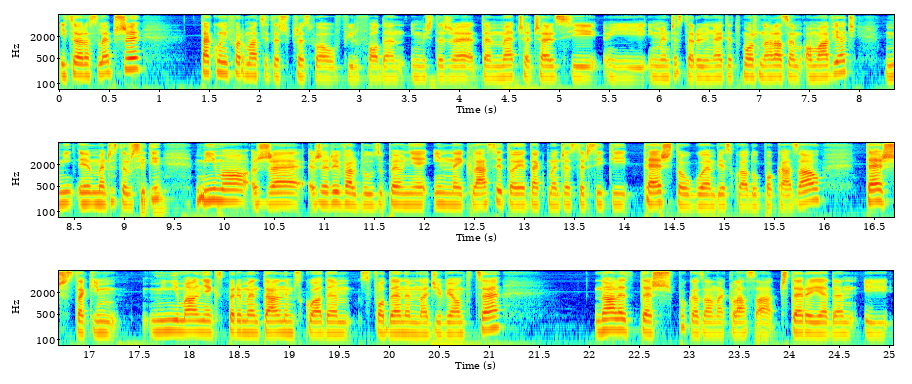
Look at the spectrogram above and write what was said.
i coraz lepszy. Taką informację też przesłał Phil Foden i myślę, że te mecze Chelsea i, i Manchester United można razem omawiać, mi, y, Manchester City, City. mimo że, że rywal był zupełnie innej klasy, to jednak Manchester City też tą głębię składu pokazał, też z takim minimalnie eksperymentalnym składem z Fodenem na dziewiątce, no ale też pokazana klasa 4-1 i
